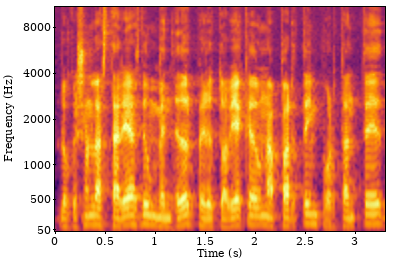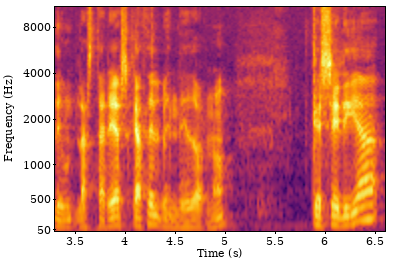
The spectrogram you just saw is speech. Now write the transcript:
lo que son las tareas de un vendedor, pero todavía queda una parte importante de las tareas que hace el vendedor, ¿no? Que sería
